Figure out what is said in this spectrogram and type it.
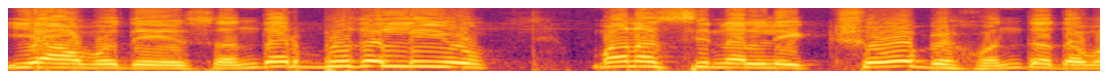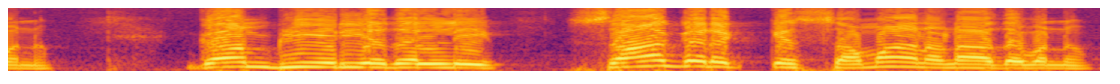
ಯಾವುದೇ ಸಂದರ್ಭದಲ್ಲಿಯೂ ಮನಸ್ಸಿನಲ್ಲಿ ಕ್ಷೋಭೆ ಹೊಂದದವನು. ಗಾಂಭೀರ್ಯದಲ್ಲಿ ಸಾಗರಕ್ಕೆ ಸಮಾನನಾದವನು.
